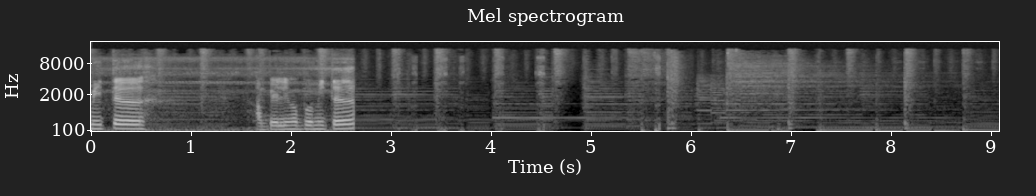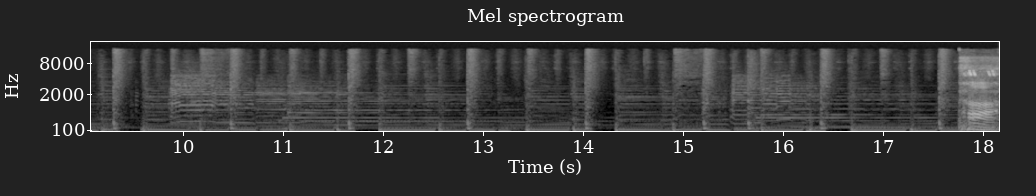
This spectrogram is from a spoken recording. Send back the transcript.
meter. Hampir 50 meter Ha,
